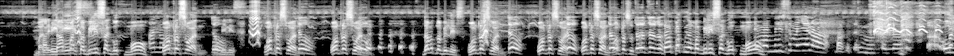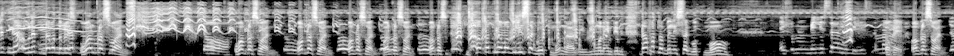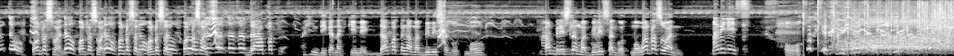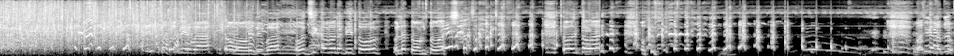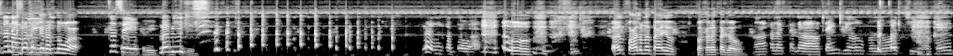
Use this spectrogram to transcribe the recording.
Mali. Mabilis. Dapat mabilis sagot mo. Ano? 1 plus 1. Two. Mabilis. 1 plus 1. Two. 1 plus 1. Two. Dapat mabilis. 1 plus 1. Two. 1 plus 1. Two. 1 plus 1. Two. 1 plus 1. Two, two, two. Dapat nga mabilis sagot Eh, mo. mabilis naman yan ah. Bakit ano mo pala? Ah, ulit nga, ulit. Dapat mabilis. 1 plus 1. Two. 1 plus 1. 1 plus 1. 1 plus 1. 1 plus 1. 1 plus 1. Dapat nga mabilis sagot mo na. Hindi mo na intindi. Dapat mabilis sagot mo. Eh, kung mabilis lang, mabilis naman. Okay. 1 plus 1. Two, two. 1 plus 1. Two. 1 plus 1. Two. 1 plus 1. Two. 1 plus 1. Two. 1 plus 1. Two, two, two, two, two. Dapat, hindi ka nakinig. Dapat nga mabilis sagot mo. Ang bilis lang, mabilis sagot mo. 1 plus 1. Mabilis. Oo. Oh, di ba? Oo, di ba? Odsi ka muna dito. Wala, tuwang-tuwa siya. tuwang-tuwa. Bakit ka, natu- ko na bakit ka natuwa? Kasi, mabilis. Nakakatawa. Oo. Al, paalam na tayo. Pakalatagaw. Mga kalagtaga, thank you for watching, okay?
